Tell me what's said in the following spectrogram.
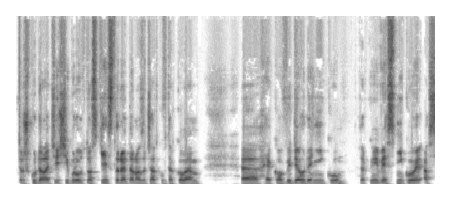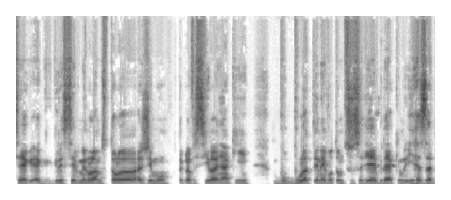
trošku dalečejší budoucnosti, studentem na začátku v takovém jako videodeníku, takový věstníku, asi jak, jak kdysi v minulém stolu režimu takhle vysílali nějaký bu- buletiny o tom, co se děje, kde jakým JZD,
